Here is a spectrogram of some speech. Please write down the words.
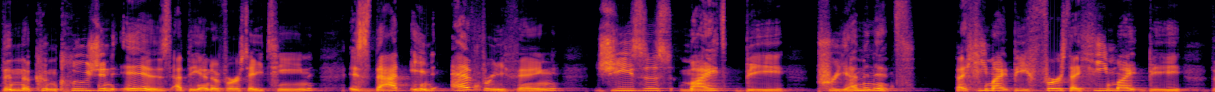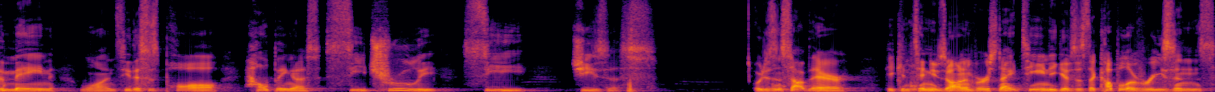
then the conclusion is at the end of verse 18 is that in everything Jesus might be preeminent, that he might be first, that he might be the main one. See, this is Paul helping us see, truly see Jesus. Oh, he doesn't stop there. He continues on in verse 19. He gives us a couple of reasons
